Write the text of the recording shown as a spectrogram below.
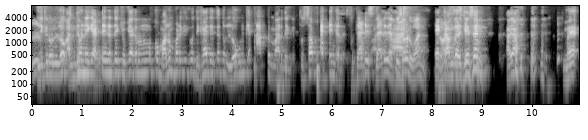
Hmm. लेकिन उन लोग अंधे होने की एक्टिंग करते हैं क्योंकि अगर उनको मालूम पड़ेगा कि वो दिखाई देते हैं तो लोग उनके आँख पे मार देंगे। तो सब एक्टिंग कर रहे हैं। That is that is episode one एक काम कर जेसन आजा। मैं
